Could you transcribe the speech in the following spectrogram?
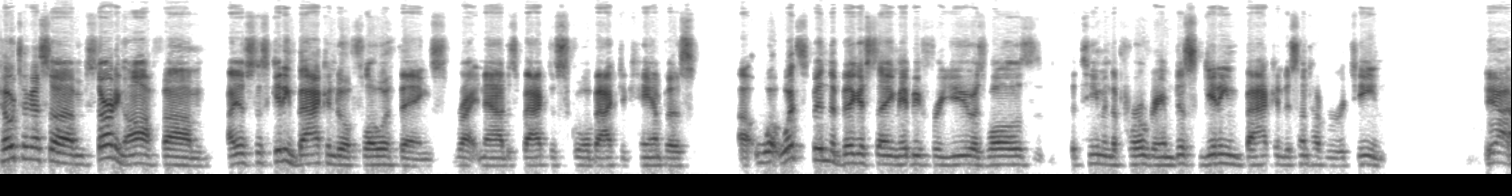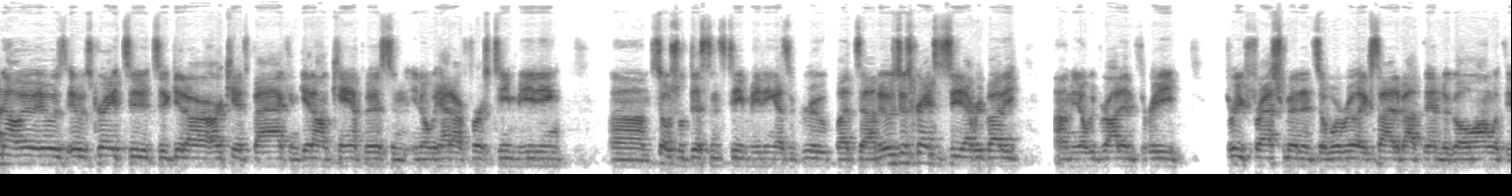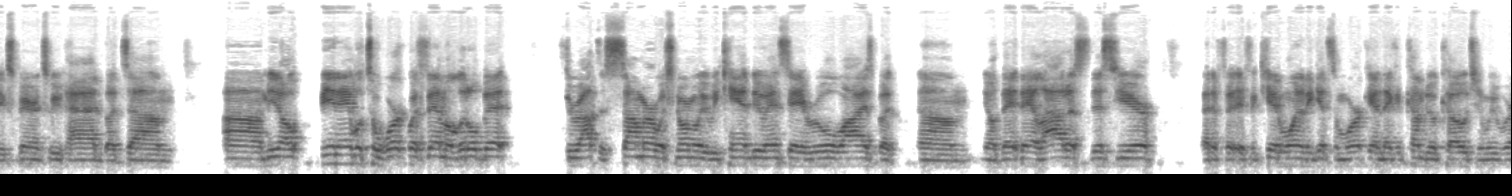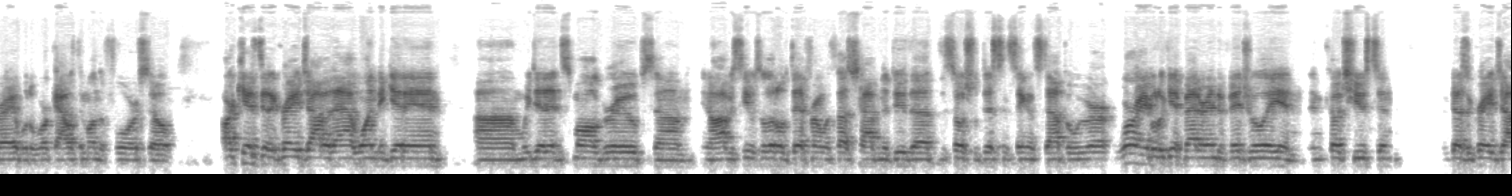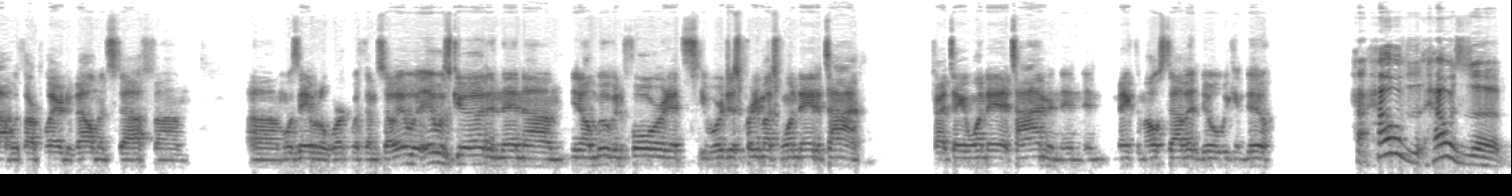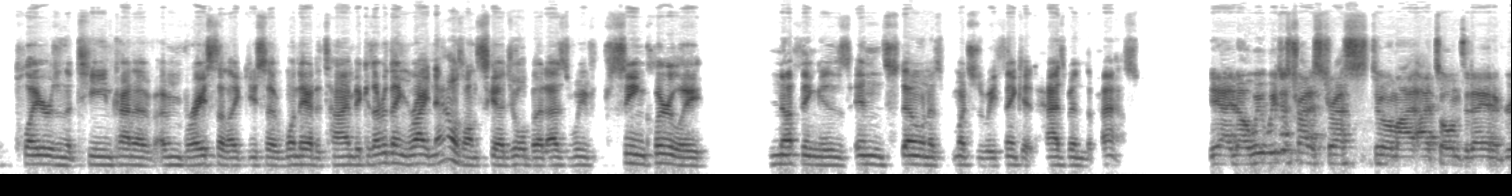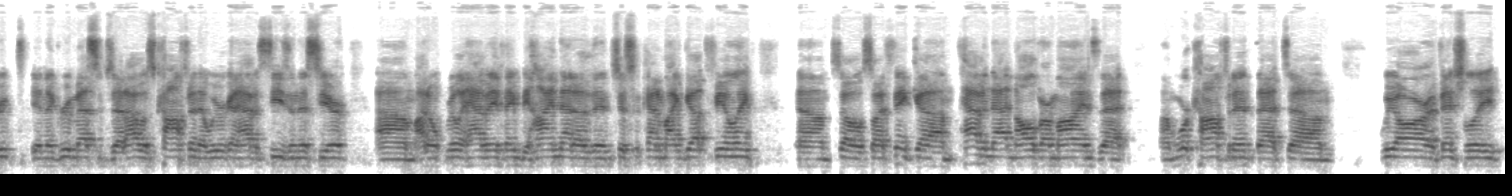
Coach, I guess um, starting off, um, I guess just getting back into a flow of things right now, just back to school, back to campus. Uh, what, what's been the biggest thing, maybe for you as well as the team and the program, just getting back into some type of routine? Yeah, no, it, it, was it was great to to get our, our kids back and get on campus, and you know we had our first team meeting, um, social distance team meeting as a group, but um, it was just great to see everybody. Um, you know, we brought in three three freshmen, and so we're really excited about them to go along with the experience we've had. But um, um, you know, being able to work with them a little bit throughout the summer, which normally we can't do NCAA rule wise, but um, you know, they, they allowed us this year that if, if a kid wanted to get some work in, they could come to a coach and we were able to work out with them on the floor. So our kids did a great job of that, wanting to get in. Um, we did it in small groups. Um, you know, obviously it was a little different with us having to do the, the social distancing and stuff, but we were, were able to get better individually. And, and Coach Houston who does a great job with our player development stuff. Um, um, was able to work with them. So it, it was good. And then, um, you know, moving forward, it's we're just pretty much one day at a time. Try to take it one day at a time and, and, and make the most of it and do what we can do. How how is the players and the team kind of embraced that, like you said, one day at a time? Because everything right now is on schedule, but as we've seen clearly, nothing is in stone as much as we think it has been in the past. Yeah, no, we, we just try to stress to them I, I told them today in a group in a group message that I was confident that we were going to have a season this year. Um, I don't really have anything behind that other than just kind of my gut feeling. Um, so so I think um, having that in all of our minds that um, we're confident that um, we are eventually,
